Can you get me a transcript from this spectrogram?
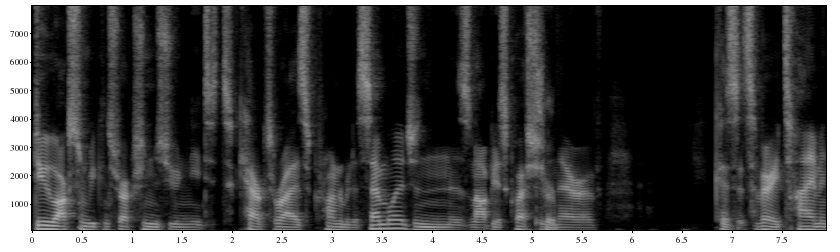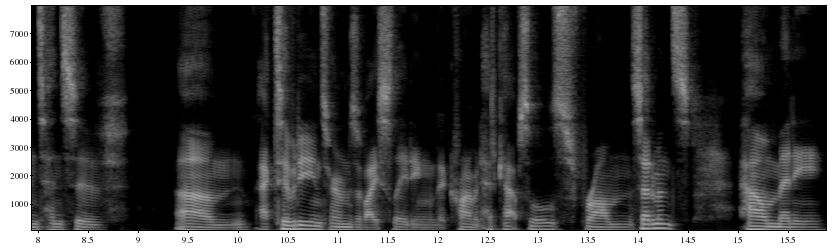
do oxygen reconstructions, you need to characterize chironomid assemblage, and there's an obvious question Sure. there of because it's a very time intensive um, activity in terms of isolating the chironomid head capsules from the sediments. How many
